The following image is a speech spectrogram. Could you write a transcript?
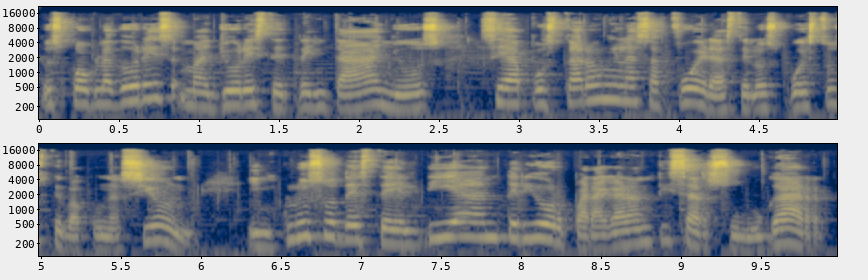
los pobladores mayores de 30 años se apostaron en las afueras de los puestos de vacunación, incluso desde el día anterior para garantizar su lugar.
